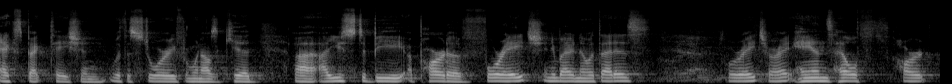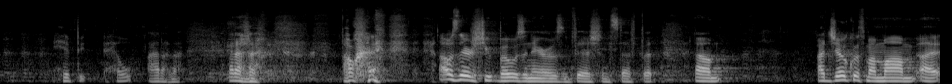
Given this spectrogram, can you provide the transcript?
expectation with a story from when I was a kid. Uh, I used to be a part of 4 H. Anybody know what that is? 4 H, all right? Hands, health, heart, hip, health. I don't know. I don't know. I was there to shoot bows and arrows and fish and stuff, but um, I joke with my mom. Uh,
